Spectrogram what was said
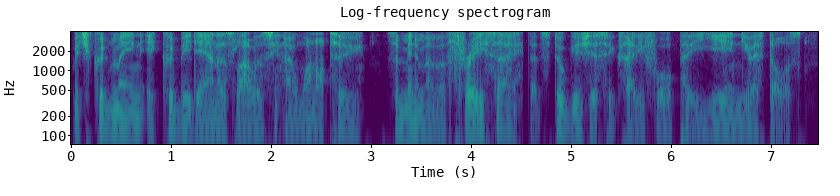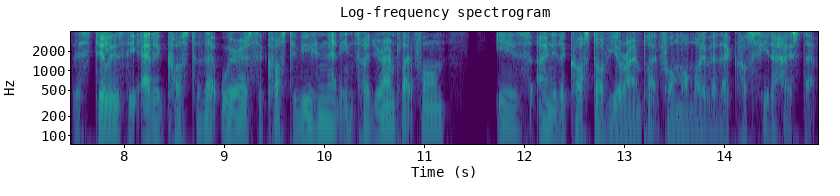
which could mean it could be down as low as, you know, one or two it's a minimum of three, so that still gives you 684 per year in US dollars. There still is the added cost of that, whereas the cost of using that inside your own platform is only the cost of your own platform on whatever that costs for you to host that.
